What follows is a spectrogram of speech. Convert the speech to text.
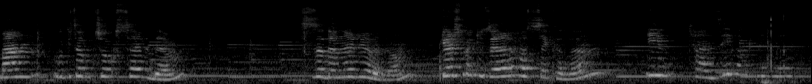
Ben bu kitabı çok sevdim. Size de. Görüşmek üzere, hoşçakalın. İyi, kendinize iyi bakın.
